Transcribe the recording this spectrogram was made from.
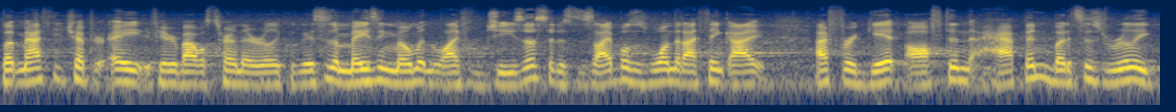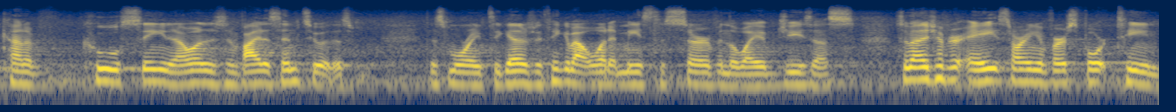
But Matthew chapter 8, if you have your Bibles, turn there really quickly. This is an amazing moment in the life of Jesus and his disciples. It's one that I think I, I forget often that happened, but it's this really kind of cool scene, and I want to just invite us into it this, this morning together as we think about what it means to serve in the way of Jesus. So, Matthew chapter 8, starting in verse 14.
